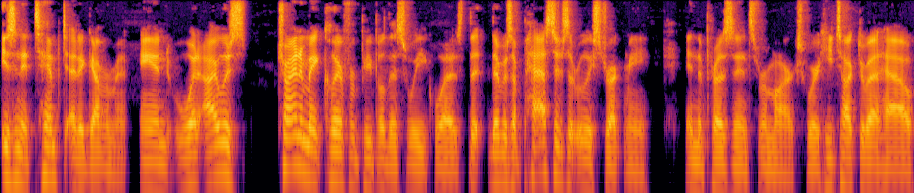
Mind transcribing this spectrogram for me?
is an attempt at a government and what i was trying to make clear for people this week was that there was a passage that really struck me in the president's remarks where he talked about how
